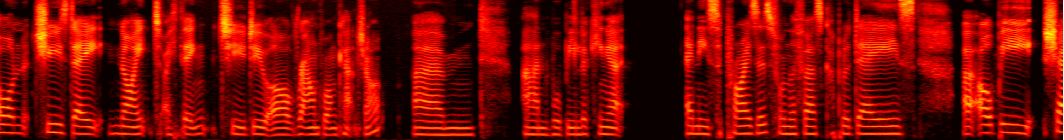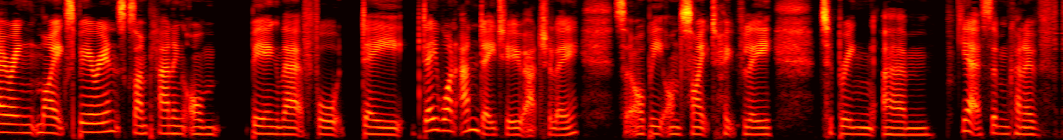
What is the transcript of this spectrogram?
on Tuesday night, I think, to do our round one catch up. Um, and we'll be looking at any surprises from the first couple of days. Uh, I'll be sharing my experience because I'm planning on being there for day day one and day two actually so i'll be on site hopefully to bring um yeah some kind of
